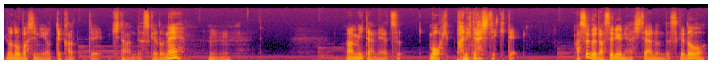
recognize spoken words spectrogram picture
ー、ヨドバシによって買ってきたんですけどね。うん。まあみたいなやつもう引っ張り出してきて、まあ、すぐ出せるようにはしてあるんですけど、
